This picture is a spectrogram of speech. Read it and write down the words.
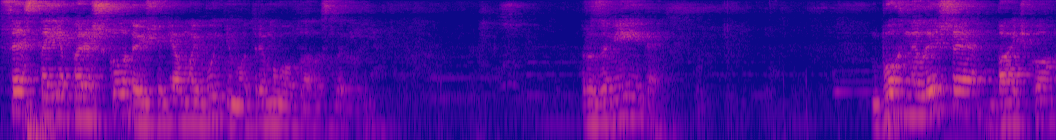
це стає перешкодою, щоб я в майбутньому отримував благословіння. Розумієте? Бог не лише батько,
